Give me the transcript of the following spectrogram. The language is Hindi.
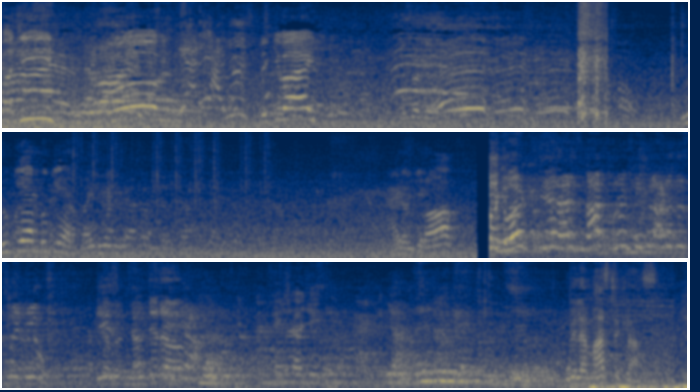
बाजी ओ विक्की भाई Look here, look here. Drop. Villa Masterclass. बाजी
